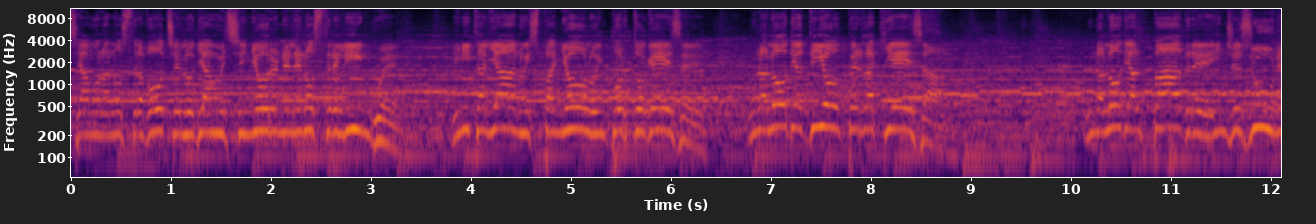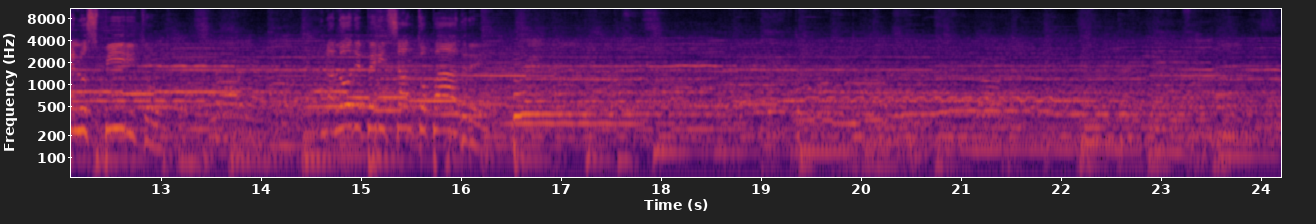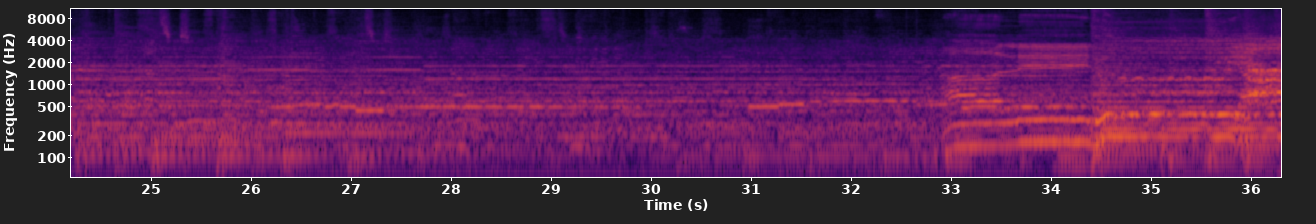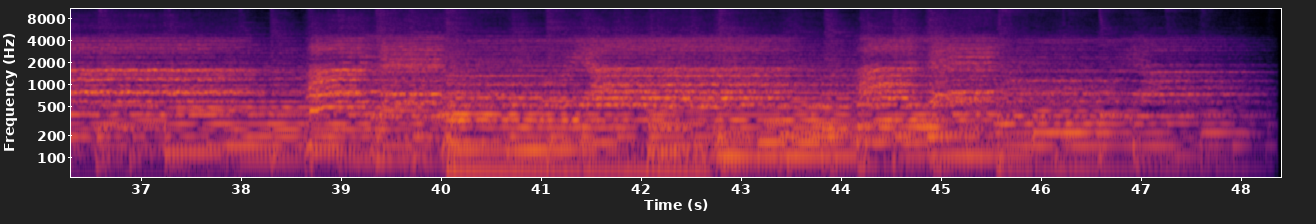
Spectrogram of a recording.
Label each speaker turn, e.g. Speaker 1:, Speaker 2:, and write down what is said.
Speaker 1: Alziamo la nostra voce e lodiamo il Signore nelle nostre lingue, in italiano, in spagnolo, in portoghese. Una lode a Dio per la Chiesa, una lode al Padre in Gesù, nello Spirito, una lode per il Santo Padre.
